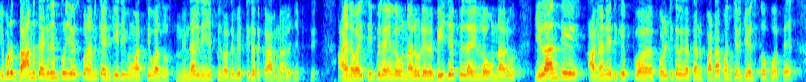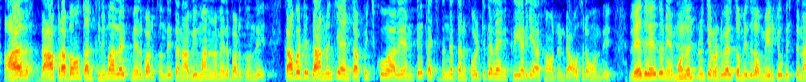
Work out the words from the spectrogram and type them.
ఇప్పుడు దాన్ని తెగదింపులు చేసుకోవడానికి ఆయన టీడీపీ మద్దతు ఇవ్వాల్సి వస్తుంది. ఇందాక నేను చెప్పింది అది వ్యక్తిగత కారణాలు అని చెప్పేసి. ఆయన వైసీపీ లైన్లో ఉన్నారు లేదా బీజేపీ లైన్లో ఉన్నారు. ఇలాంటి అన్నిటికీ పొలిటికల్గా తను పటాపంచలు చేసుకోకపోతే ఆ ఆ ప్రభావం తన సినిమా లైఫ్ మీద పడుతుంది తన అభిమానుల మీద పడుతుంది. కాబట్టి దాని నుంచి ఆయన తప్పించుకోవాలి అంటే ఖచ్చితంగా తన పొలిటికల్ లైన్ క్లియర్ చేయాల్సినటువంటి అవసరం ఉంది. లేదు లేదు నేను మొదటి నుంచి రెండు వేల తొమ్మిదిలో మీరు చూపిస్తున్న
